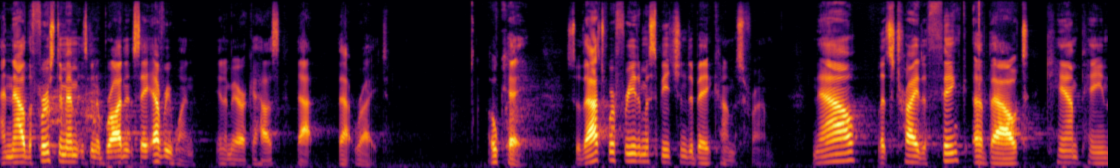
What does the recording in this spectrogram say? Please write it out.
And now the First Amendment is going to broaden it and say everyone in America has that, that right. Okay. So that's where freedom of speech and debate comes from. Now, let's try to think about campaign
